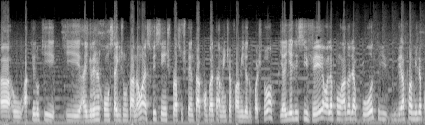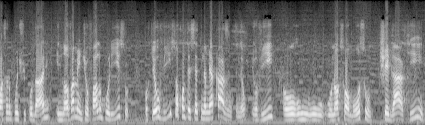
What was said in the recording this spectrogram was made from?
uh, o, aquilo que, que a igreja consegue juntar não é suficiente para sustentar completamente a família do pastor. E aí ele se vê, olha para um lado, olha para o outro e vê a família passando por dificuldade. E novamente, eu falo por isso porque eu vi isso acontecer aqui na minha casa, entendeu? Eu vi o, o, o nosso almoço chegar aqui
